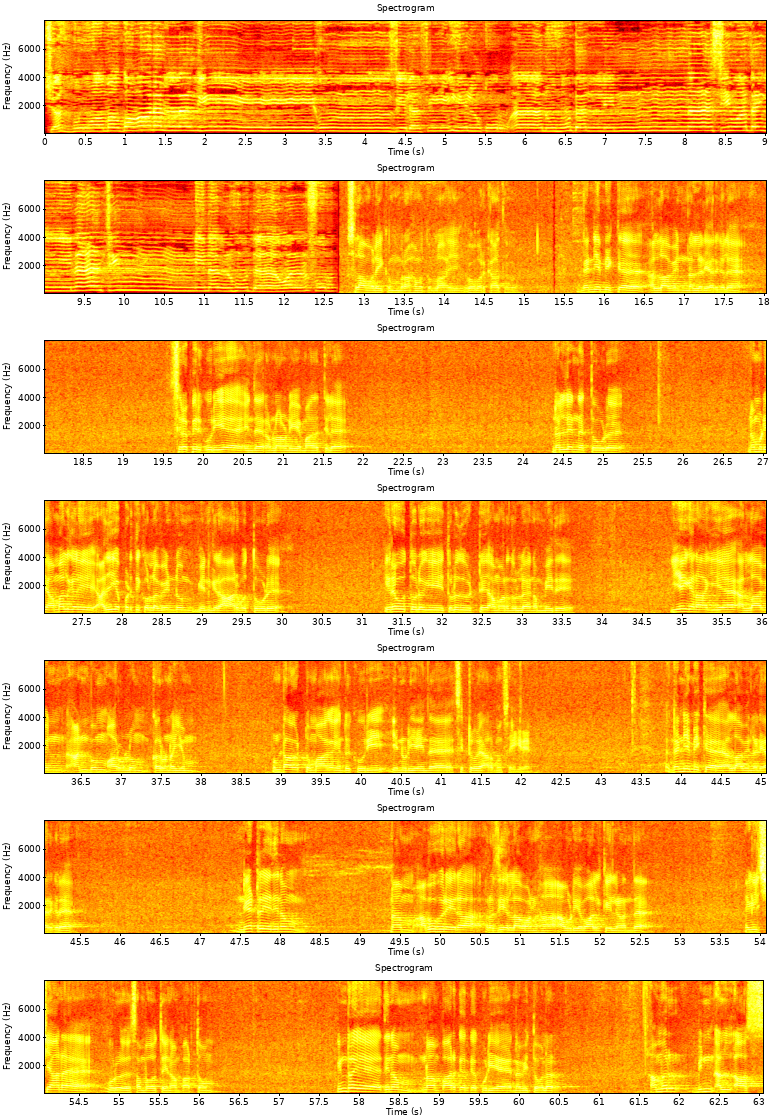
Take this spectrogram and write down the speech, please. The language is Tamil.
شهر رمضان الذي أنزل فيه القرآن هدى للناس وبينات من الهدى والفرقان அஸ்ஸலாமு அலைக்கும் ரஹமத்துல்லாஹி வபர்காத்து கண்ணியமிக்க அல்லாவின் நல்லடியார்களே சிறப்பிற்குரிய இந்த ரமலானுடைய மாதத்தில் நல்லெண்ணத்தோடு நம்முடைய அமல்களை அதிகப்படுத்தி கொள்ள வேண்டும் என்கிற ஆர்வத்தோடு இரவு தொழுகையை தொழுதுவிட்டு அமர்ந்துள்ள நம் மீது ஏகனாகிய அல்லாவின் அன்பும் அருளும் கருணையும் உண்டாகட்டுமாக என்று கூறி என்னுடைய இந்த சிற்றுரை ஆரம்பம் செய்கிறேன். கண்ணியமிக்க அல்லாவின் அடியார்களே நேற்றைய தினம் நாம் அபுஹுரேரா ரசி அல்லா வன்ஹா அவருடைய வாழ்க்கையில் நடந்த நெகிழ்ச்சியான ஒரு சம்பவத்தை நாம் பார்த்தோம். இன்றைய தினம் நாம் பார்க்க இருக்கக்கூடிய நபித்தோழர் அமர் பின் அல் ஆஸ்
